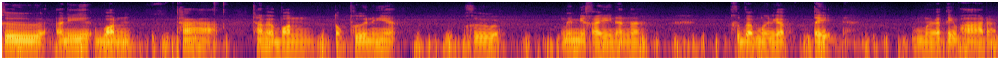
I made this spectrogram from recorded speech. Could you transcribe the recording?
คืออันนี้บอลถ้าถ้าแบบบอลตกพื้นอย่างเงี้ยคือแบบไม่มีใครนั่นนะคือแบบเหมือนกับเตะเหมือนกับเตะพลาดอะ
